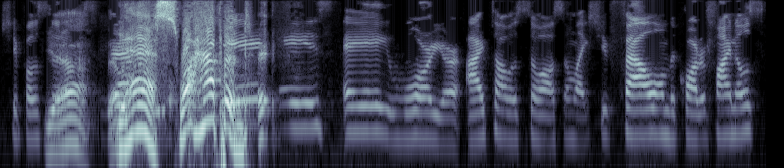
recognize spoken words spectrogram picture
She posted. Yeah. Yes. What happened? She is a warrior. I thought it was so awesome. Like she fell on the quarterfinals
